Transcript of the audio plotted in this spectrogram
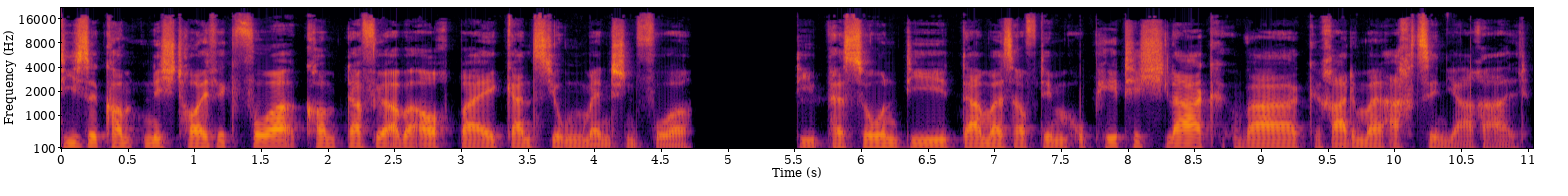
Diese kommt nicht häufig vor, kommt dafür aber auch bei ganz jungen Menschen vor. Die Person, die damals auf dem OP-Tisch lag, war gerade mal 18 Jahre alt.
